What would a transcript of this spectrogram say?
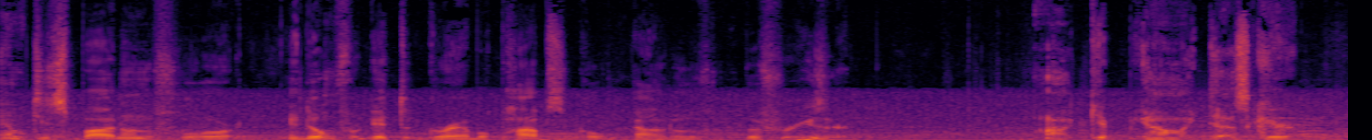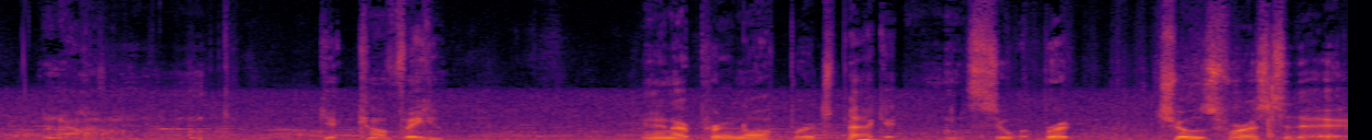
empty spot on the floor, and don't forget to grab a popsicle out of the freezer. Ah, get behind my desk here. Get comfy. And I printed off Brett's packet. Let's see what Brett chose for us today.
